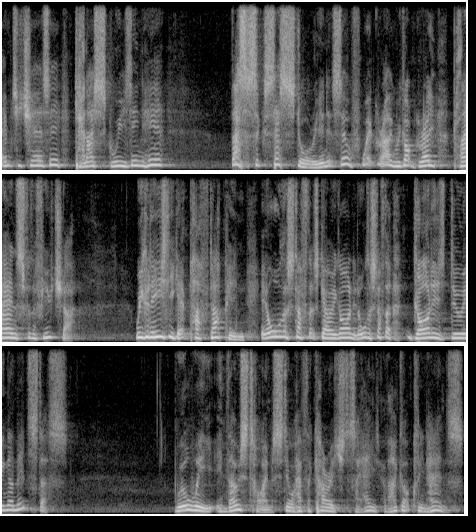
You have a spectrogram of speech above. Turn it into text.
empty chairs here? Can I squeeze in here? That's a success story in itself. We're growing. We've got great plans for the future. We could easily get puffed up in, in all the stuff that's going on, in all the stuff that God is doing amidst us. Will we, in those times, still have the courage to say, hey, have I got clean hands,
